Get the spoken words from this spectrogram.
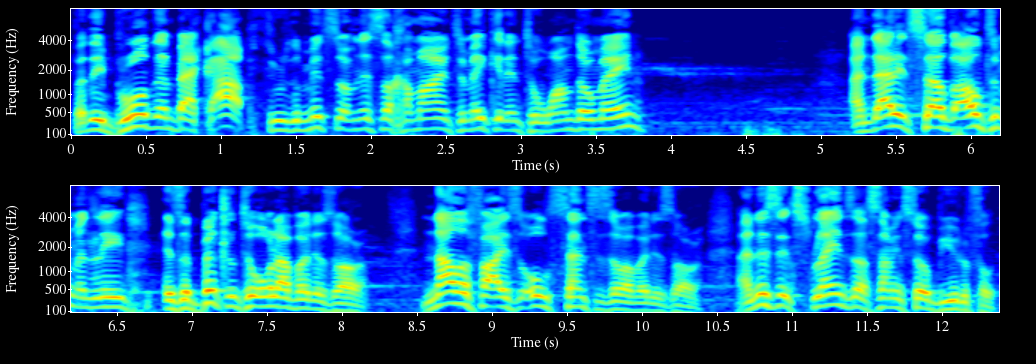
but they brought them back up through the mitzvah of Nisach to make it into one domain. And that itself ultimately is a bittul to all Avodah Zarah nullifies all senses of Avodah Zarah. And this explains us something so beautiful.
